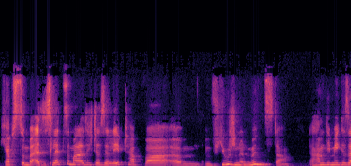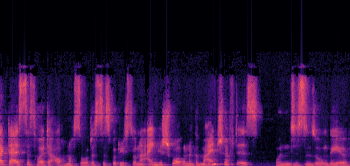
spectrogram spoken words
ich habe es zum Beispiel, also das letzte Mal, als ich das erlebt habe, war ähm, im Fusion in Münster. Da haben die mir gesagt, da ist das heute auch noch so, dass das wirklich so eine eingeschworene Gemeinschaft ist. Und es sind so ungefähr,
